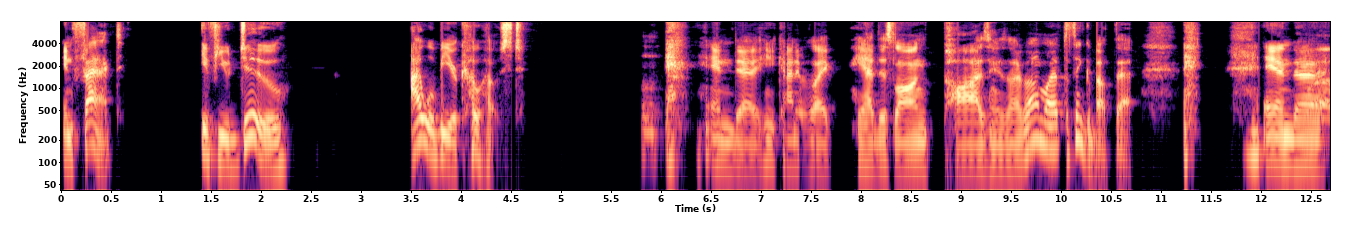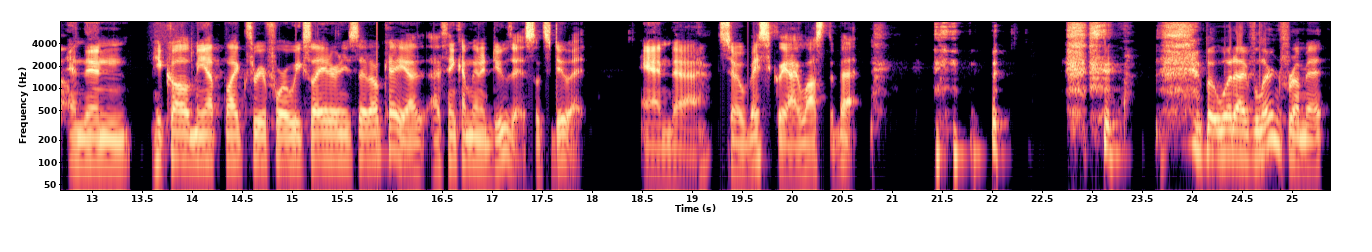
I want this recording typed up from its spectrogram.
In fact, if you do, I will be your co-host." and uh, he kind of like he had this long pause and he's like, "Oh, I'm gonna have to think about that." and uh, wow. and then he called me up like three or four weeks later and he said, "Okay, I, I think I'm going to do this. Let's do it." And uh, so basically, I lost the bet. but what I've learned from it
